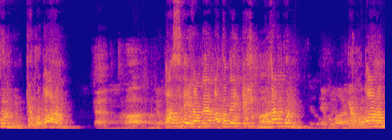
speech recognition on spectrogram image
कुन के गुबारम। पासे अब अदब इश्क, नज़र कुन के गुबारम,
